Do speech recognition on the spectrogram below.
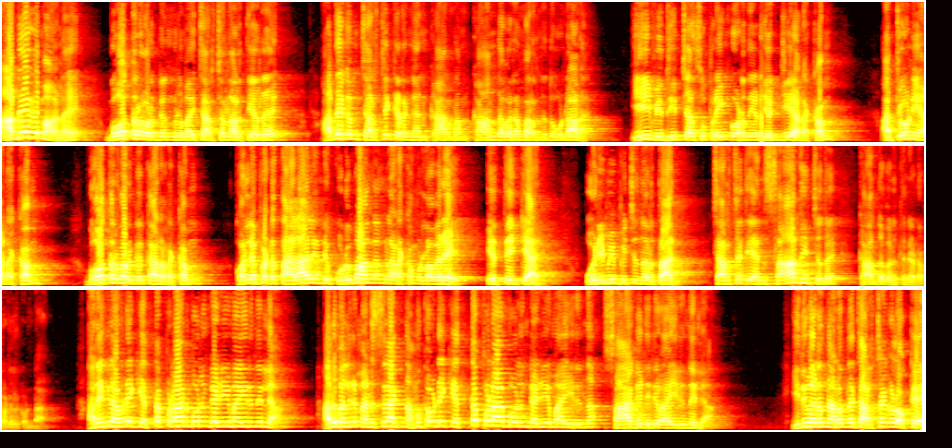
അദ്ദേഹമാണ് ഗോത്രവർഗങ്ങളുമായി ചർച്ച നടത്തിയത്. അദ്ദേഹം ചർച്ചയ്ക്കിറങ്ങാൻ കാരണം കാന്തപുരം പറഞ്ഞതുകൊണ്ടാണ്. ഈ വിധിച്ച സുപ്രീം കോടതിയുടെ ജഡ്ജി അടക്കം അറ്റോണി അടക്കം ഗോത്രവർഗക്കാരടക്കം കൊല്ലപ്പെട്ട തലാലിന്റെ കുടുംബാംഗങ്ങളടക്കമുള്ളവരെ എത്തിക്കാൻ ഒരുമിപ്പിച്ച് നിർത്താൻ ചർച്ച ചെയ്യാൻ സാധിച്ചത് കാന്തപുരത്തിന്റെ ഇടപെടൽ കൊണ്ടാണ്. അല്ലെങ്കിൽ അവിടേക്ക് എത്തപ്പെടാൻ പോലും കഴിയുമായിരുന്നില്ല. അത് പലരും മനസ്സിലാക്കി നമുക്ക് അവിടേക്ക് എത്തപ്പെടാൻ പോലും കഴിയുമായിരുന്ന സാഹചര്യമായിരുന്നില്ല. ഇതുവരെ നടന്ന ചർച്ചകളൊക്കെ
